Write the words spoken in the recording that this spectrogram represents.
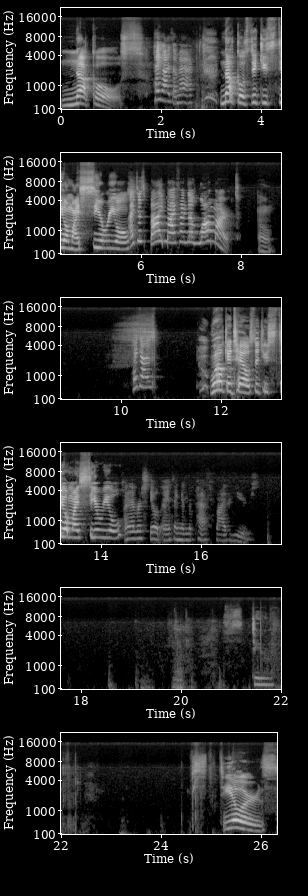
Knuckles. Hey guys, I'm back. Knuckles, did you steal my cereal? I just bought mine from the Walmart. Oh. Hey guys. Look Tails, did you steal my cereal? I never stole anything in the past five years. Dude. Steelers.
